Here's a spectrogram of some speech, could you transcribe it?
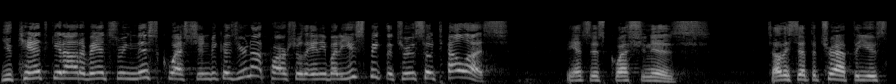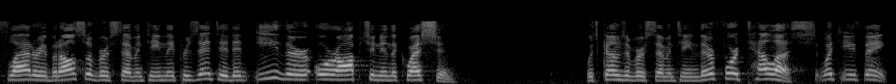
you can't get out of answering this question because you're not partial to anybody. You speak the truth, so tell us. The answer to this question is it's how they set the trap. They used flattery, but also, verse 17, they presented an either or option in the question, which comes in verse 17. Therefore, tell us, what do you think?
